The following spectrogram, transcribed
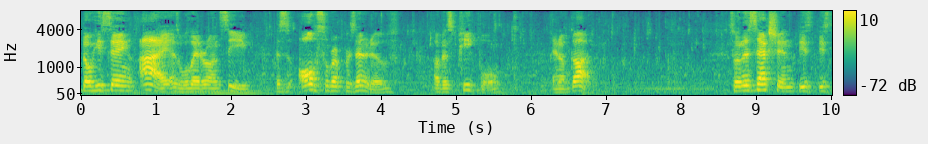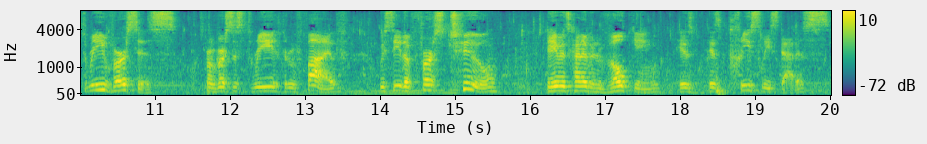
though he's saying I, as we'll later on see, this is also representative of his people and of God. So in this section, these, these three verses, from verses 3 through 5, we see the first two, David's kind of invoking his, his priestly status.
